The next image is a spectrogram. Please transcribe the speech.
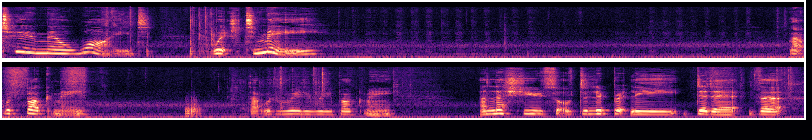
two mil wide, which to me that would bug me. That would really, really bug me. Unless you sort of deliberately did it that...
